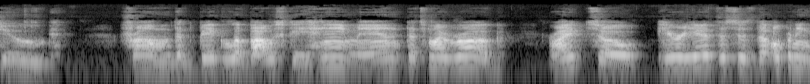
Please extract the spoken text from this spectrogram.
dude from the Big Lebowski. Hey, man, that's my rug, right? So here he is. This is the opening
